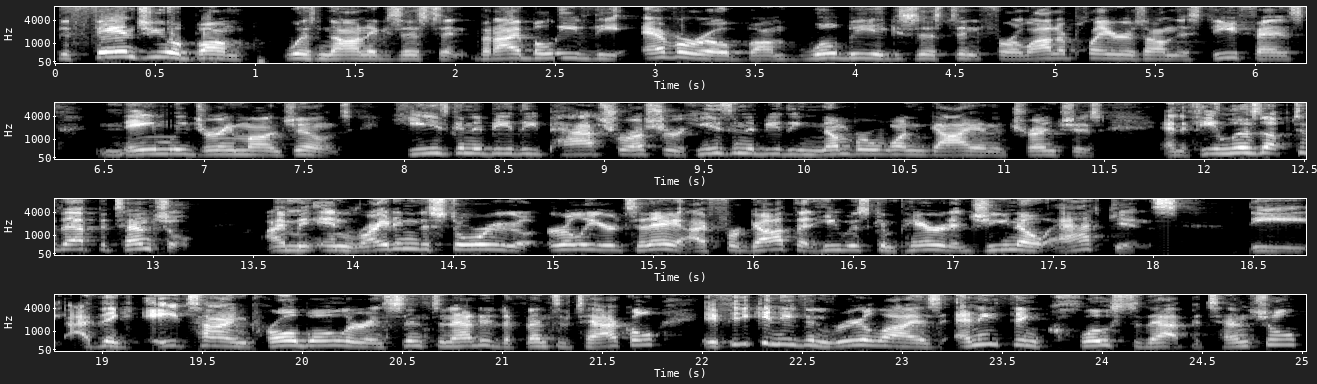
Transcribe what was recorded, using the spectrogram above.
The Fangio bump was non existent, but I believe the Evero bump will be existent for a lot of players on this defense, namely Dre'Mont Jones. He's going to be the pass rusher. He's going to be the number one guy in the trenches. And if he lives up to that potential, I mean, in writing the story earlier today, I forgot that he was compared to Geno Atkins, the, I think, eight time Pro Bowler in Cincinnati defensive tackle. If he can even realize anything close to that potential,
